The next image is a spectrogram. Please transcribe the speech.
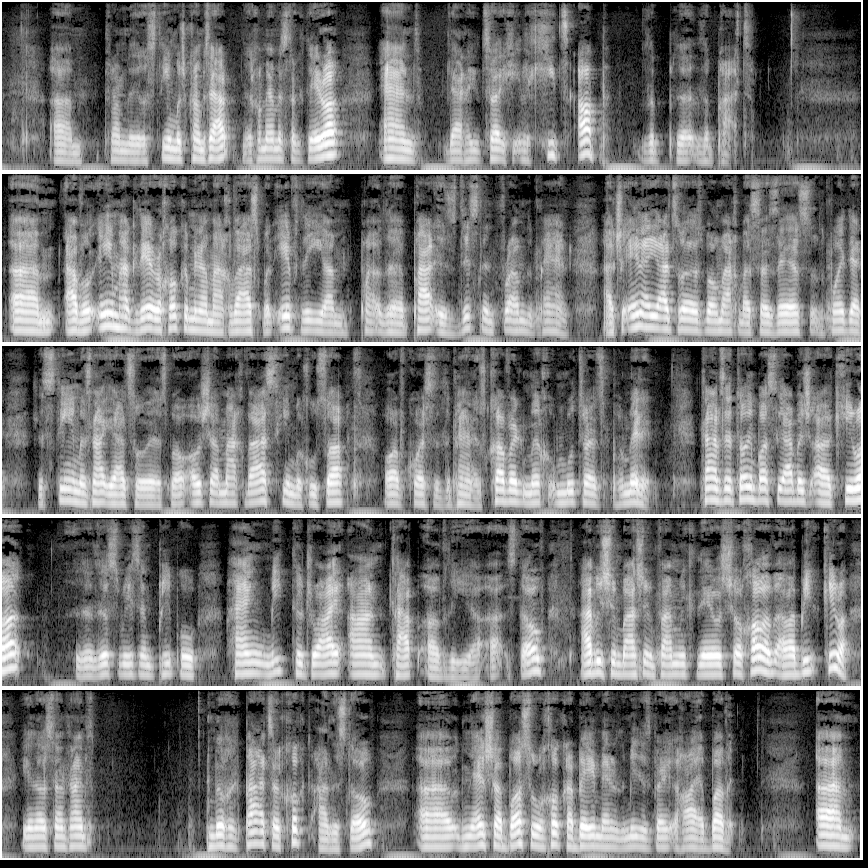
um, from the steam which comes out, and that uh, heats up the, the, the pot. Um, but if the um, the pot is distant from the pan, to the point that the steam is not yatzol or of course if the pan is covered, mutar is permitted. Times that kira. This reason people hang meat to dry on top of the uh, uh, stove. Abishim bashim family kira. You know, sometimes pots are cooked on the stove uh, hook our bay man and the meat is very high above it. Um,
